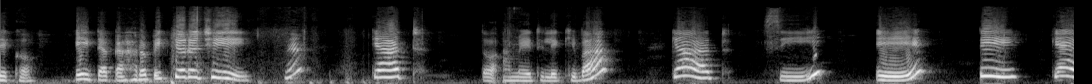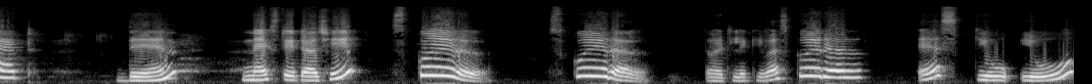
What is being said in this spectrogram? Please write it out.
ଦେଖ ଏଇଟା କାହାର ପିକ୍ଚର ଅଛି ନା କ୍ୟାଟ୍ ତ ଆମେ ଏଠି ଲେଖିବା cat C A T cat then next ଏଇଟା ଅଛି ସ୍କ୍ୱେରଲ ସ୍କ୍ୱେରଲ ତ ଏଠି ଲେଖିବା ସ୍କ୍ୱେରଲ S Q U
